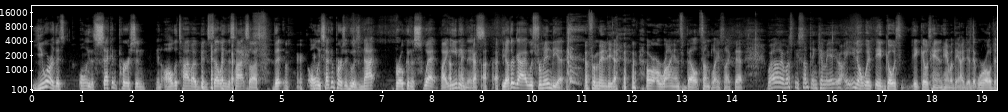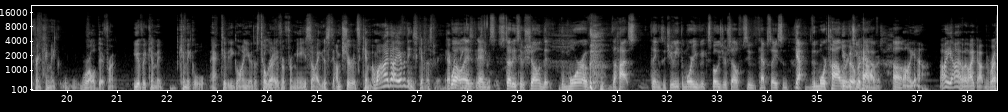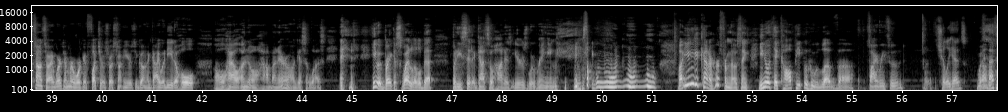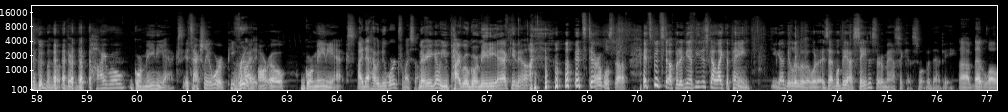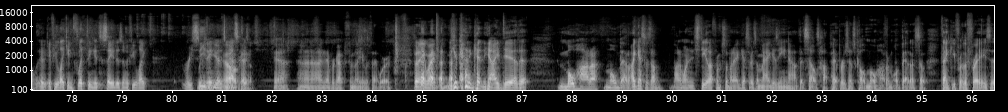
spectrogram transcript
you are this only the second person in all the time I've been selling this hot sauce that only second person who has not broken a sweat by oh eating oh this. God. The other guy was from India. from India, or Orion's Belt, someplace like that. Well, there must be something. You know, it goes it goes hand in hand with the idea that we're all different. Chemical, we're all different you have a chemi- chemical activity going here that's totally right. different from me. So I just, I'm sure it's chem. Well, I, everything's chemistry. Everything well, and, chemistry. and, studies have shown that the more of the hot things that you eat, the more you expose yourself to capsaicin, yeah. the more tolerance you, you have. Tolerance. Um, oh yeah, oh yeah. Like uh, the restaurants where I worked, I remember working at Fletcher's restaurant years ago, and a guy would eat a whole, a whole how I don't know habanero, I guess it was, and he would break a sweat a little bit. But he said it got so hot his ears were ringing. it's like, woo, woo, woo. well, you can get kind of hurt from those things. You know what they call people who love uh, fiery food? Chili heads? Well, that's a good one though. they're, they're pyrogourmaniacs. It's actually a word. P-Y-R-O gourmaniacs. I now have a new word for myself. There you go, you pyrogourmaniac, you know. it's terrible stuff. It's good stuff, but if you, if you just got to like the pain, you got to be a little bit of a, what is that? Would be a sadist or a masochist? What would that be? Uh, well, if you like inflicting, it's sadism. If you like receiving, it's oh, masochism. Okay. Yeah, I, I never got familiar with that word, but anyway, you're kind of get the idea that mo hotter, mo better. I guess there's a I don't want to steal it from somebody. I guess there's a magazine out that sells hot peppers, and it's called Mo Hotter, Mo Better. So thank you for the phrase.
